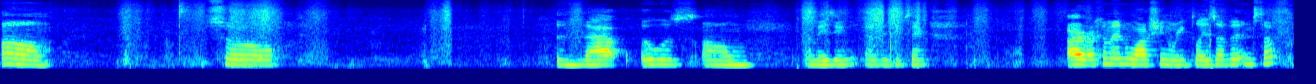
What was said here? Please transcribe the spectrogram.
Um so that it was um amazing as I keep saying. I recommend watching replays of it and stuff.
